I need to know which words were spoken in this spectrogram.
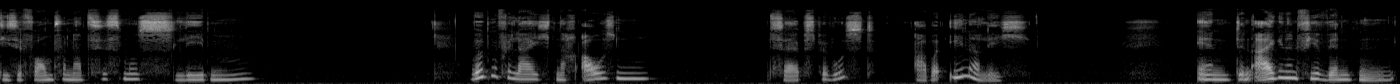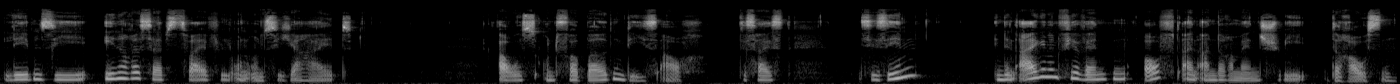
diese Form von Narzissmus leben, wirken vielleicht nach außen selbstbewusst, aber innerlich in den eigenen vier Wänden leben sie innere Selbstzweifel und Unsicherheit aus und verbergen dies auch. Das heißt, sie sind in den eigenen vier Wänden oft ein anderer Mensch wie draußen.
